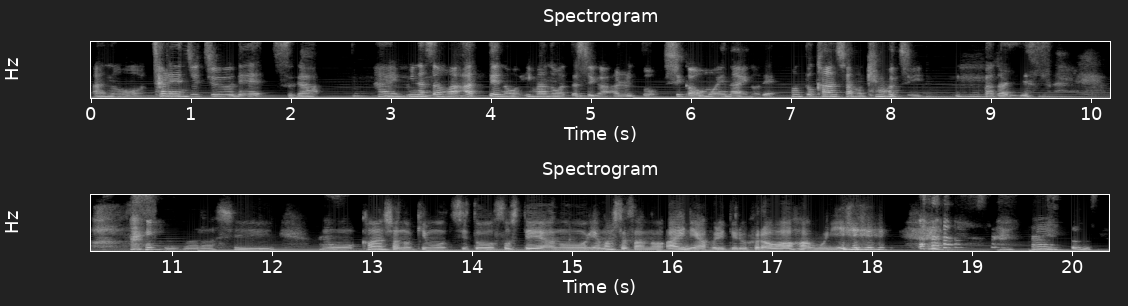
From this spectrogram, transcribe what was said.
あのチャレンジ中ですが、はい、皆様あっての今の私があるとしか思えないので本当感謝の気持ちばかりです。はい、素晴らしい。もう感謝の気持ちと、そしてあの山下さんの愛にあふれてるフラワーハーモニー。はい、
